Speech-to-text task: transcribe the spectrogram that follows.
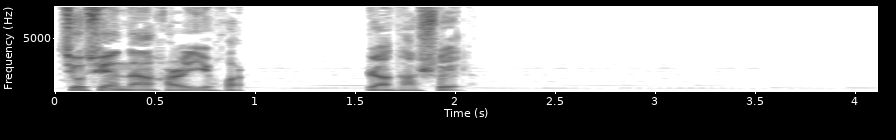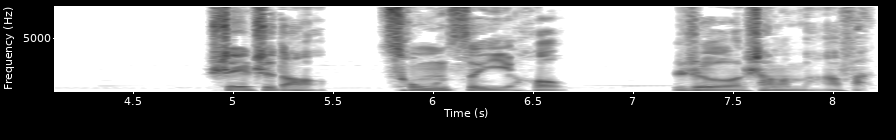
就劝男孩一会儿，让他睡了。谁知道从此以后，惹上了麻烦。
